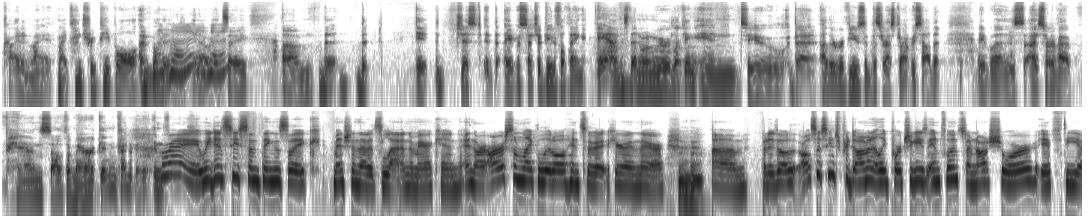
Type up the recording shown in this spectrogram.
pride in my my country people, and like, you know, it's a um, the the it just it, it was such a beautiful thing and then when we were looking into the other reviews of this restaurant we saw that it was a sort of a pan south american kind of influence. Right. We did see some things like mention that it's Latin American, and there are some like little hints of it here and there. Um, but it also seems predominantly Portuguese influenced. I'm not sure if the uh,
